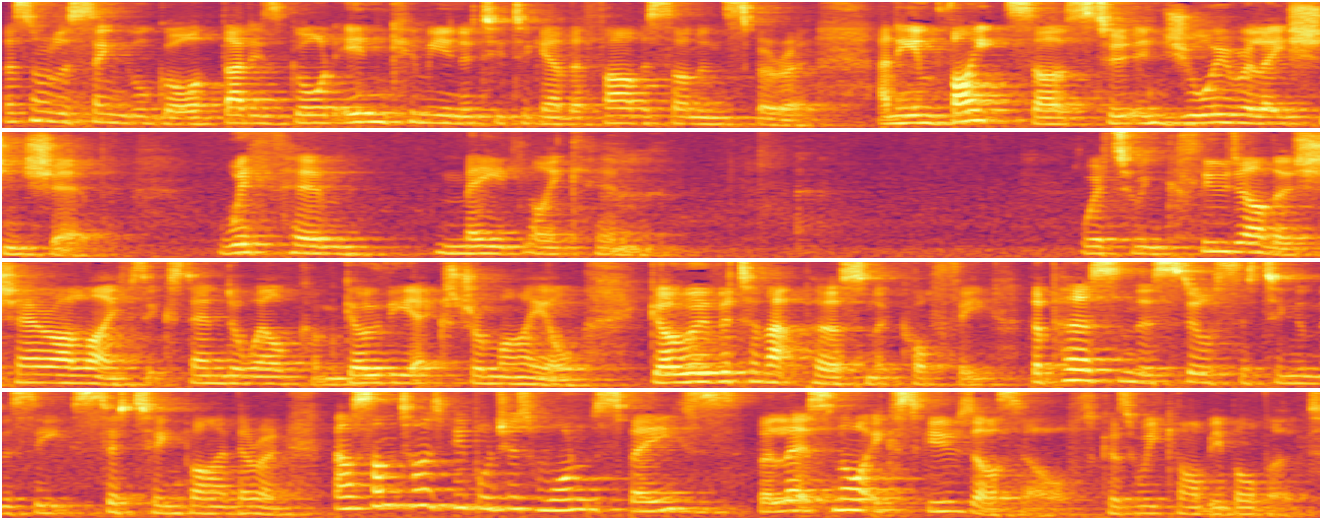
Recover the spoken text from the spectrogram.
That's not a single God. That is God in community together, Father, Son, and Spirit. And He invites us to enjoy relationship with Him, made like Him. We're to include others, share our lives, extend a welcome, go the extra mile, go over to that person at coffee, the person that's still sitting in the seat, sitting by their own. Now, sometimes people just want space, but let's not excuse ourselves because we can't be bothered.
